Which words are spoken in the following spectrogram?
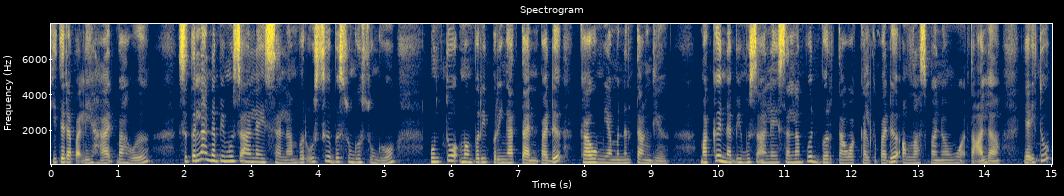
kita dapat lihat bahawa setelah Nabi Musa AS berusaha bersungguh-sungguh untuk memberi peringatan pada kaum yang menentang dia, maka Nabi Musa AS pun bertawakal kepada Allah Subhanahu Taala, iaitu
